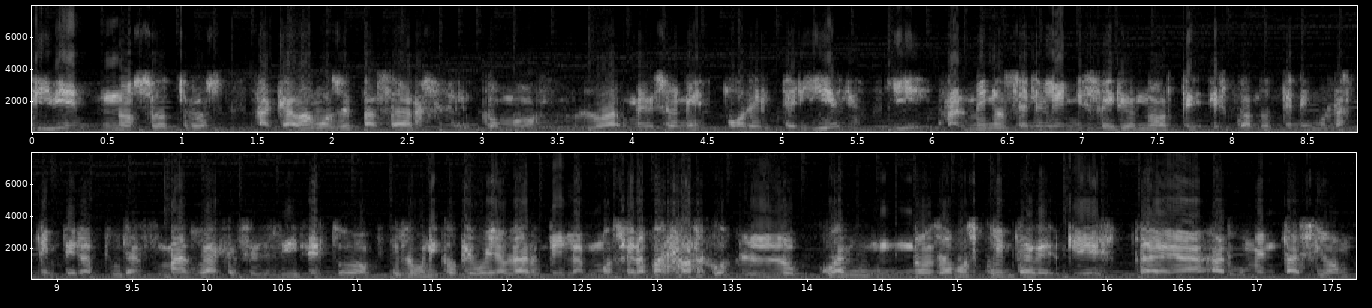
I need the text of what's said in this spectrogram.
si bien nosotros acabamos de pasar, eh, como lo mencioné, por el perihelio y al menos en el hemisferio norte es cuando tenemos las temperaturas más bajas, es decir, esto es lo único que voy a hablar de la atmósfera para abajo, lo cual nos damos cuenta de que esta argumentación,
